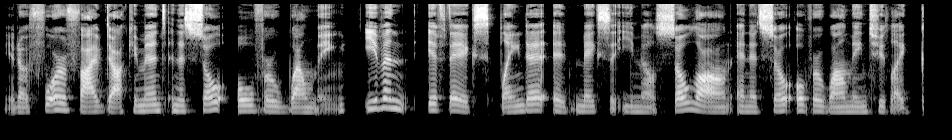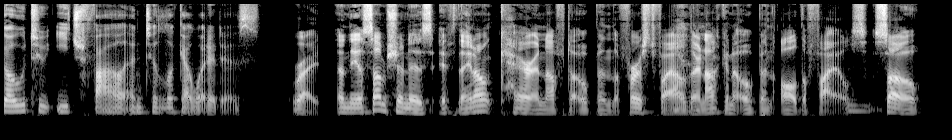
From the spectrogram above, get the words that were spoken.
you know, four or five documents, and it's so overwhelming. Even if they explained it, it makes the email so long and it's so overwhelming to like go to each file and to look at what it is. Right. And the assumption is if they don't care enough to open the first file, they're not going to open all the files. Mm. So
